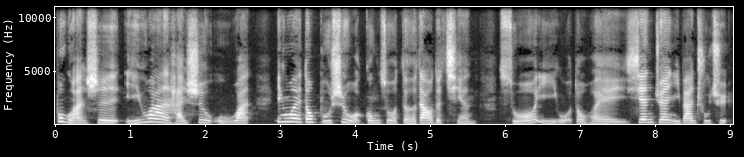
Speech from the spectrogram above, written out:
不管是一万还是五万，因为都不是我工作得到的钱，所以我都会先捐一半出去，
